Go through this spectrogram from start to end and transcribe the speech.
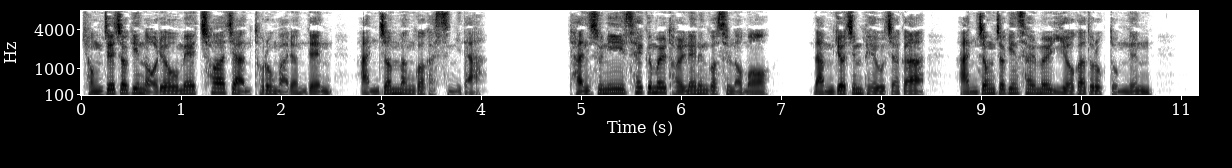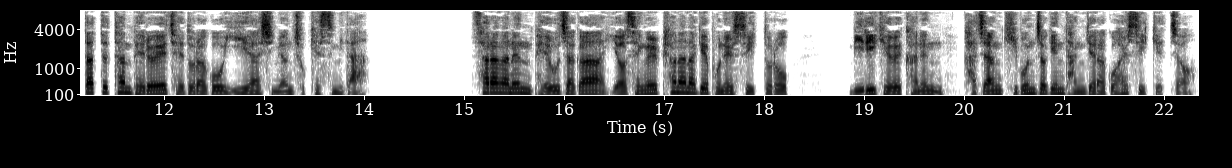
경제적인 어려움에 처하지 않도록 마련된 안전망과 같습니다. 단순히 세금을 덜 내는 것을 넘어 남겨진 배우자가 안정적인 삶을 이어가도록 돕는 따뜻한 배려의 제도라고 이해하시면 좋겠습니다. 사랑하는 배우자가 여생을 편안하게 보낼 수 있도록 미리 계획하는 가장 기본적인 단계라고 할 수 있겠죠.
